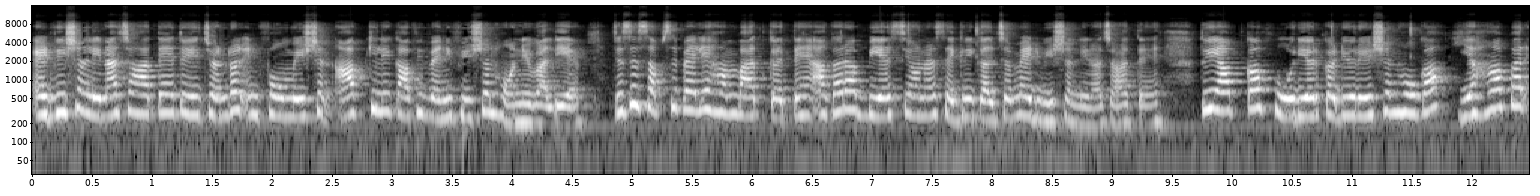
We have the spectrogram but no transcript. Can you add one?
एडमिशन लेना चाहते हैं तो ये जनरल इन्फॉर्मेशन आपके लिए काफ़ी बेनिफिशियल होने वाली है। जैसे सबसे पहले हम बात करते हैं, अगर आप बी बीएससी ऑनर्स एग्रीकल्चर में एडमिशन लेना चाहते हैं तो ये आपका फोर ईयर का ड्यूरेशन होगा। यहाँ पर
